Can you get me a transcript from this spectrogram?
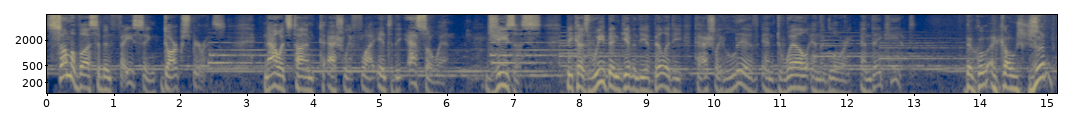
Some of us have been facing dark spirits. Now it's time to actually fly into the SON, Jesus, because we've been given the ability to actually live and dwell in the glory, and they can't. It goes zip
